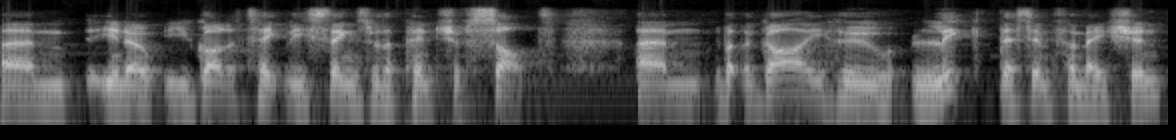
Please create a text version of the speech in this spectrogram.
Um, you know, you've got to take these things with a pinch of salt. Um, but the guy who leaked this information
